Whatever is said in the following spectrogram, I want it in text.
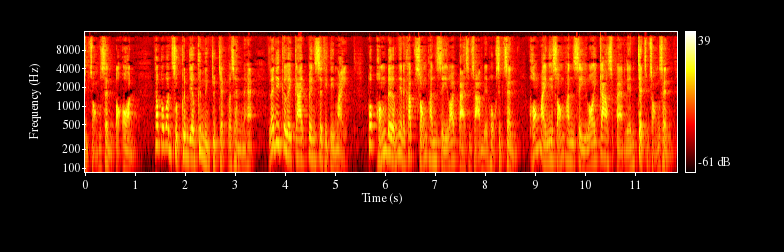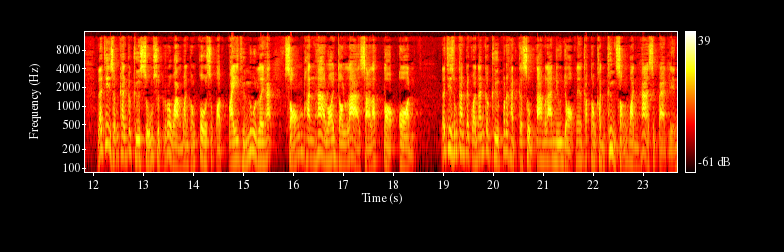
72 เซนต์ต่อออนเท่ากับวันศุกร์คืนเดียวขึ้น 1.7%นะฮะ และนี่ก็เลยกลายเป็นสถิติใหม่ เพราะของเดิมเนี่ยนะครับ 2,483 เหรียญ 60 เซนต์ ของใหม่นี่2,498 เหรียญ 72 เซนต์ และที่สำคัญก็คือสูงสุดระหว่างวันของโกลสปอตไปถึงนู่นเลยฮะ 2,500 ดอลลาร์สหรัฐต่อออน และที่สำคัญไปกว่านั้นก็คือพฤหัสกระสุกตามเวลานิวยอร์กเนี่ยนะครับทองคำขึ้น 2 วัน 58 เหรียญ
